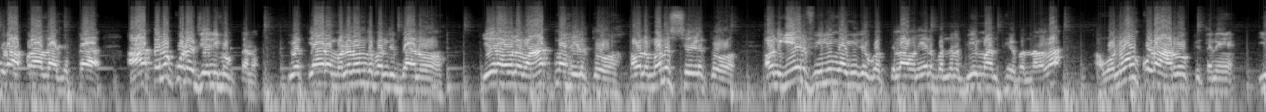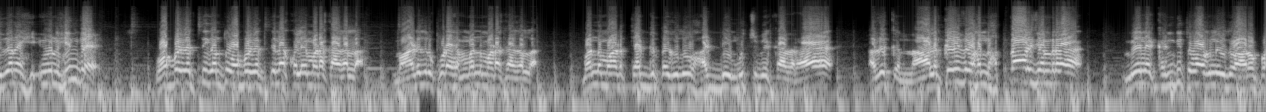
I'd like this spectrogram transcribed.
ಕೂಡ ಅಪರಾಧ ಆಗುತ್ತ? ಆತನು ಕೂಡ ಜೈಲಿಗೆ ಹೋಗ್ತಾನ. ಇವತ್ ಯಾರೋ ಮನನೊಂದು ಬಂದಿದ್ದಾನೋ, ಏನೋ ಅವನ ಆತ್ಮ ಹೇಳ್ತು, ಅವನ ಮನಸ್ಸು ಹೇಳ್ತು ಅವನಿಗೆ ಏನ್ ಫೀಲಿಂಗ್ ಆಗಿದೆಯೋ ಗೊತ್ತಿಲ್ಲ ಅವನ್ ಏನು ಬಂದನ, ಭೀಮಾ ಅಂತ ಹೇಳಿ ಬಂದನಲ್ಲ, ಅವನೂ ಕೂಡ ಆರೋಪಿತನೇ. ಇದನ್ನ ಇವನ ಹಿಂದೆ ಒಬ್ಬ ವ್ಯಕ್ತಿಗಂತೂ ಒಬ್ಬ ವ್ಯಕ್ತಿನ ಕೊಲೆ ಮಾಡಕ್ಕಾಗಲ್ಲ. ಮಾಡಿದ್ರು ಕೂಡ ಮಣ್ಣು ಮಾಡಕ್ಕಾಗಲ್ಲ. ಮಣ್ಣು ಮಾಡಿ ತೆಗ್ ತೆಗೆದು ಹಡ್ಡಿ ಮುಚ್ಚಬೇಕಾದ್ರ ಅದಕ್ಕೆ ನಾಲ್ಕೈದು ಒಂದು ಹತ್ತಾರು ಜನರ ಮೇಲೆ ಖಂಡಿತವಾಗ್ಲೂ ಇದು ಆರೋಪ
